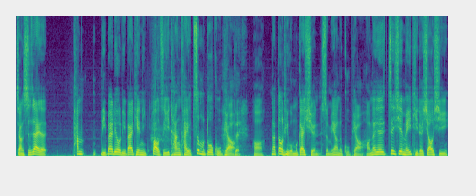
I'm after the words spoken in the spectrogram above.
讲实在的。他们礼拜六、礼拜天，你报纸一摊开，有这么多股票，对，哦，那到底我们该选什么样的股票？好，那些这些媒体的消息，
